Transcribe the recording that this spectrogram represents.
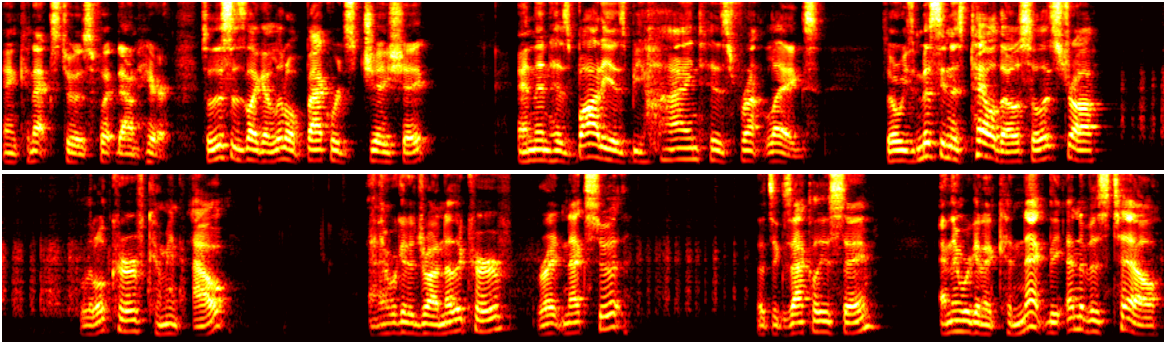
and connects to his foot down here. So this is like a little backwards J shape. And then his body is behind his front legs. So he's missing his tail though, so let's draw a little curve coming out. And then we're going to draw another curve right next to it. That's exactly the same. And then we're going to connect the end of his tail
